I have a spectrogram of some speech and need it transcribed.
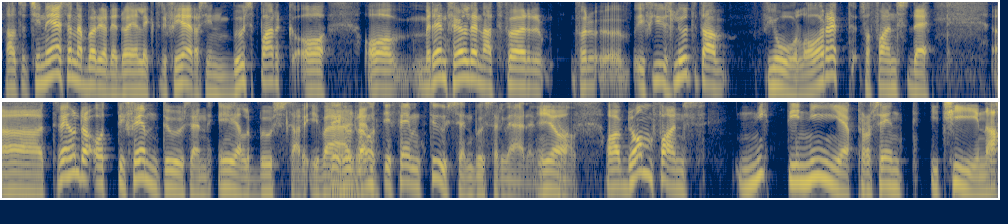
Alltså kineserna började då elektrifiera sin busspark och, och med den följden att för, för i slutet av fjolåret så fanns det Uh, 385 000 elbussar i världen. 385 000 bussar i världen? Ja, och av dem fanns 99 procent i Kina.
